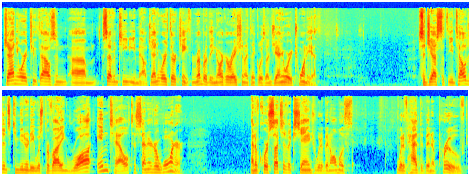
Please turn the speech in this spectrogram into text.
January 2017 email, January 13th. Remember, the inauguration, I think, it was on January 20th. Suggests that the intelligence community was providing raw intel to Senator Warner. And of course, such an exchange would have been almost, would have had to have been approved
